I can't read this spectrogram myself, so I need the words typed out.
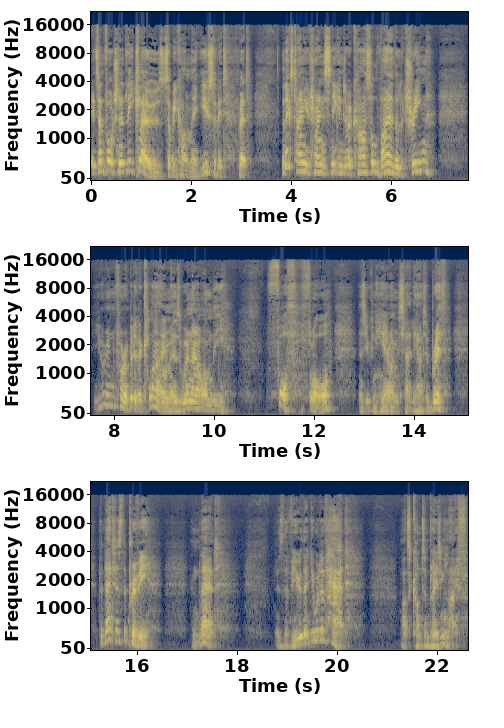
It's unfortunately closed, so we can't make use of it, but the next time you try and sneak into a castle via the latrine, you're in for a bit of a climb, as we're now on the fourth floor. As you can hear, I'm slightly out of breath, but that is the privy, and that is the view that you would have had whilst contemplating life.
